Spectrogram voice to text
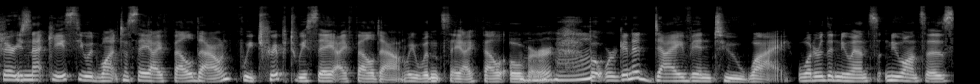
There's- In that case, you would want to say I fell down. If we tripped, we say I fell down. We wouldn't say I fell over. Mm-hmm. But we're going to dive into why. What are the nuance nuances?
